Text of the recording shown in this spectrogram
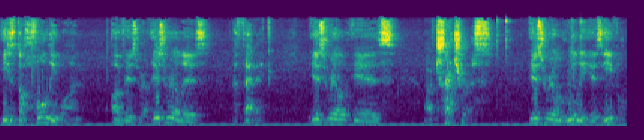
He's the Holy One of Israel. Israel is pathetic. Israel is uh, treacherous. Israel really is evil.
